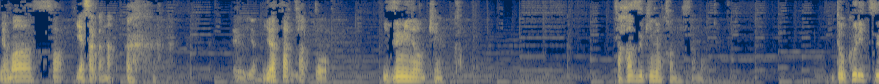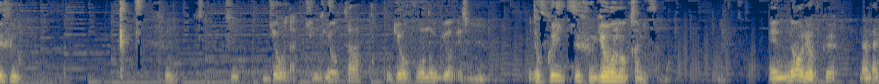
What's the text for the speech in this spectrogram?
山さ、う。やさかな八坂と泉の喧嘩。杯の神様。独立不、行だっけ？不行か？行行の行でしょ。独立不行の神様。え、能力、なんだっ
